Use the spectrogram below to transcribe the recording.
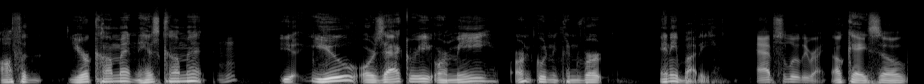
off of your comment and his comment. Mhm. You, you or Zachary or me aren't going to convert anybody. Absolutely right. Okay, so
